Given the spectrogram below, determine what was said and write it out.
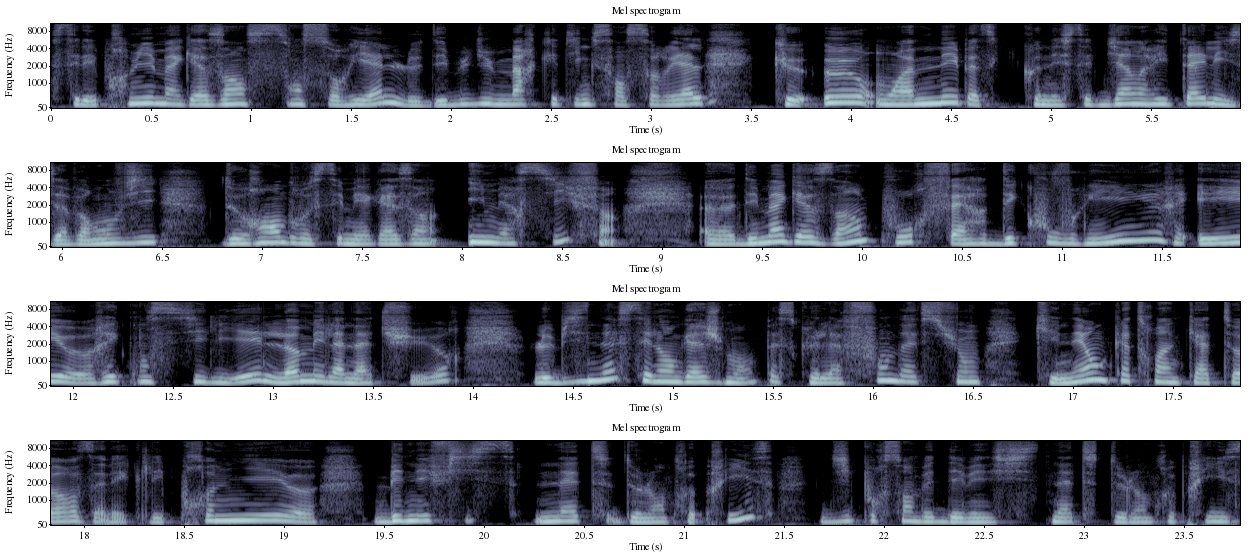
C'est les premiers magasins sensoriel, le début du marketing sensoriel que eux ont amené parce qu'ils connaissaient bien le retail, ils avaient envie de rendre ces magasins immersifs, euh, des magasins pour faire découvrir et euh, réconcilier l'homme et la nature, le business et l'engagement, parce que la fondation qui est née en 94 avec les premiers euh, bénéfices nets de l'entreprise, 10% des bénéfices nets de l'entreprise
